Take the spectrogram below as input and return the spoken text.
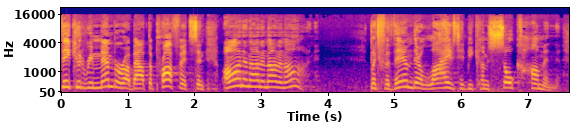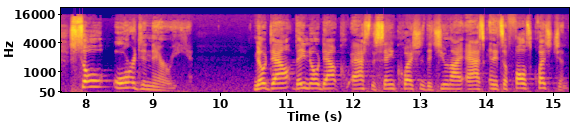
They could remember about the prophets and on and on and on and on. But for them, their lives had become so common, so ordinary no doubt, they no doubt ask the same questions that you and I ask, and it's a false question.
